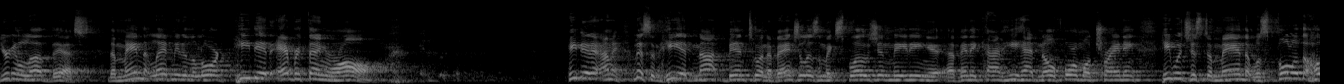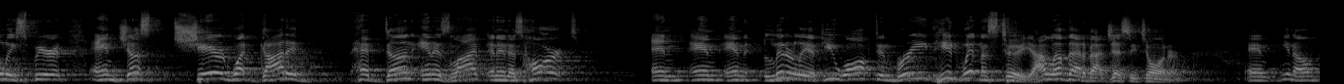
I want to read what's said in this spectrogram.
you're to love this. The man that led me to the Lord, he did everything wrong. He did it. I mean, listen, he had not been to an evangelism explosion meeting of any kind. He had no formal training. He was just a man that was full of the Holy Spirit and just shared what God had had done in his life and in his heart. And, and, and literally, if you walked and breathed, he'd witness to you. I love that about Jesse Joyner. And, you know,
